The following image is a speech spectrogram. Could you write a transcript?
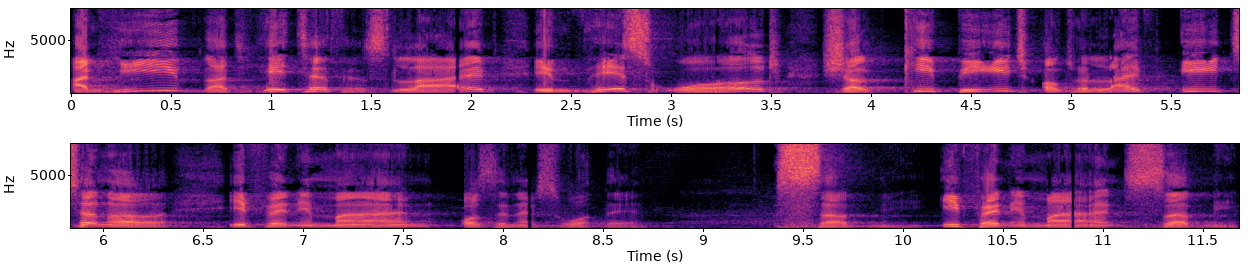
And he that hateth his life in this world shall keep it unto life eternal. If any man, what's the next word there? Serve me. If any man serve me,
